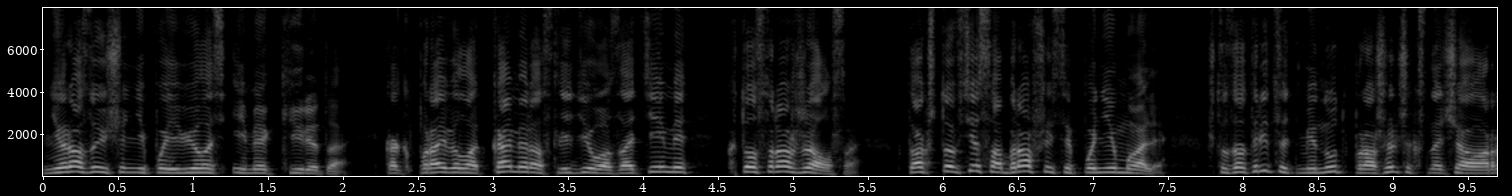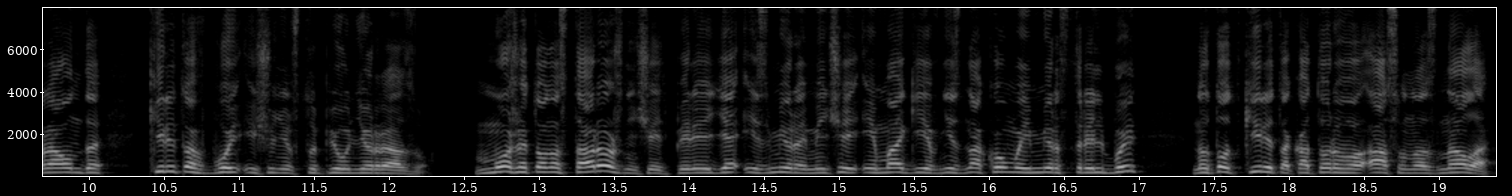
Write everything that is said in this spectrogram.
ни разу еще не появилось имя Кирита. Как правило, камера следила за теми, кто сражался – так что все собравшиеся понимали, что за 30 минут, прошедших с начала раунда, Кирита в бой еще не вступил ни разу. Может, он осторожничает, перейдя из мира мечей и магии в незнакомый мир стрельбы, но тот Кирита, которого Асуна знала,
